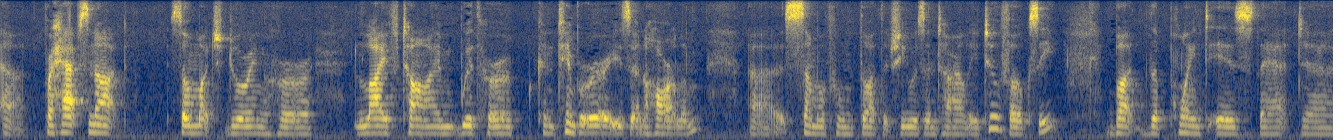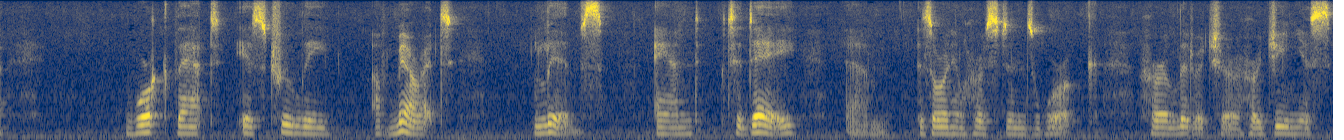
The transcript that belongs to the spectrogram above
Uh, perhaps not so much during her lifetime with her contemporaries in Harlem, uh, some of whom thought that she was entirely too folksy. But the point is that uh, work that is truly of merit lives. And today, um, Zora Neale Hurston's work, her literature, her genius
